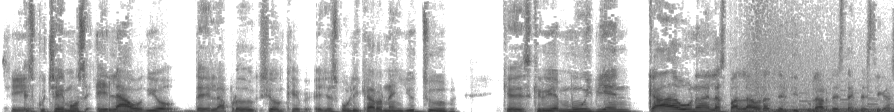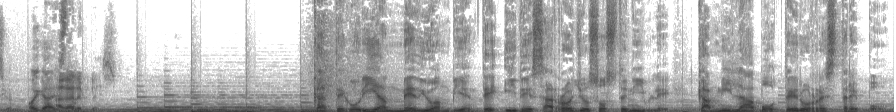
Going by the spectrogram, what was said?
sí. escuchemos el audio de la producción que ellos publicaron en YouTube que describe muy bien cada una de las palabras del titular de esta investigación. Oiga esto. Hágale pues. Categoría Medio Ambiente y Desarrollo Sostenible, Camila Botero Restrepo.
